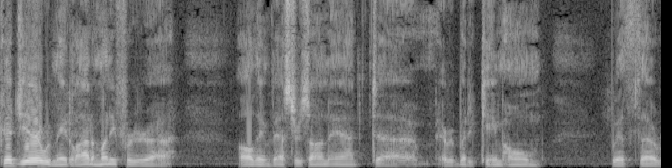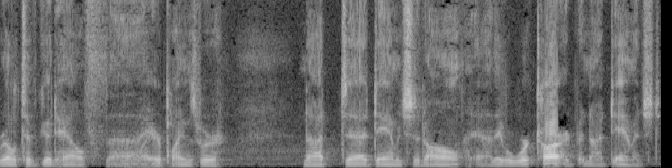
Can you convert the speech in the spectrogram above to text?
good year. We made a lot of money for uh, all the investors on that. Uh, everybody came home with uh, relative good health. Uh, airplanes were not uh, damaged at all. Uh, they were worked hard, but not damaged.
